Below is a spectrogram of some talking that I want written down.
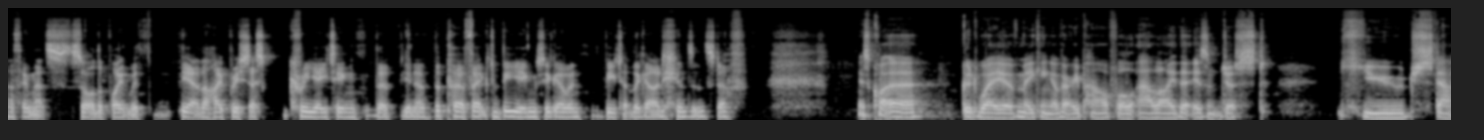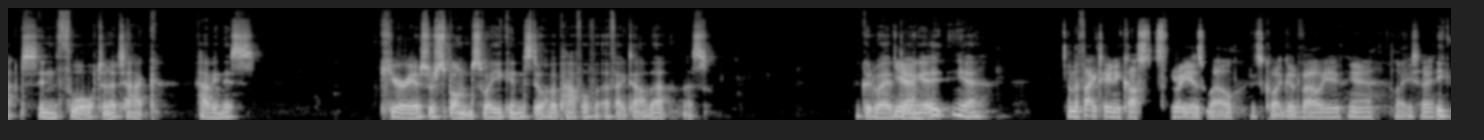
I think that's sort of the point with yeah the High Priestess creating the you know the perfect being to go and beat up the Guardians and stuff. It's quite a good way of making a very powerful ally that isn't just huge stats in thwart and attack. Having this curious response where you can still have a powerful effect out of that. That's a good way of yeah. doing it. Yeah. And the fact he only costs three as well is quite good value. Yeah, like you say. He,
